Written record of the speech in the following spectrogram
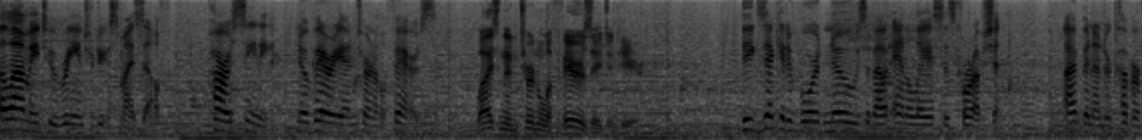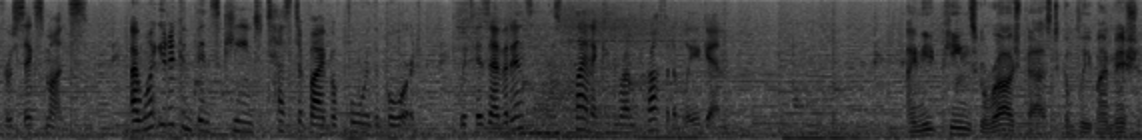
Allow me to reintroduce myself. Parasini, Noveria Internal Affairs. Why is an internal affairs agent here? The executive board knows about Anoleis' corruption. I've been undercover for six months. I want you to convince Keen to testify before the board. With his evidence, this planet can run profitably again. I need Keen's garage pass to complete my mission.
